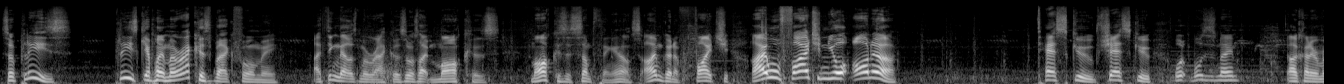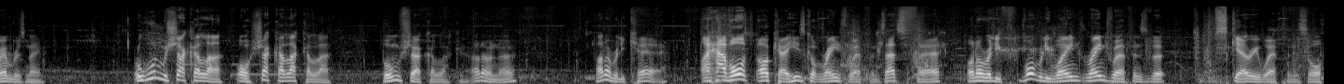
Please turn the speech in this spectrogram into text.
So please, please get my maracas back for me. I think that was maracas, or it's like markers. Markers is something else. I'm gonna fight you. I will fight in your honor. Tescu, Chesku. What, what was his name? Oh, I can't remember his name. Uhun Shakala or Shakalakala. Boom Shakalaka. I don't know. I don't really care. I have all. Okay, he's got ranged weapons. That's fair. Well, not really. Not really range range weapons, but scary weapons or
